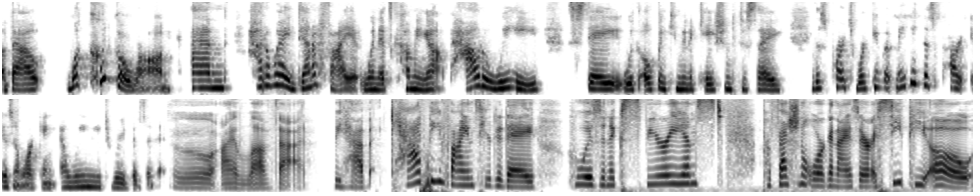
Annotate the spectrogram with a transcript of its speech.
about what could go wrong? And how do i identify it when it's coming up? How do we stay with open communication to say this part's working but maybe this part isn't working and we need to revisit it? Oh i love that we have Kathy Vines here today, who is an experienced professional organizer, a CPO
